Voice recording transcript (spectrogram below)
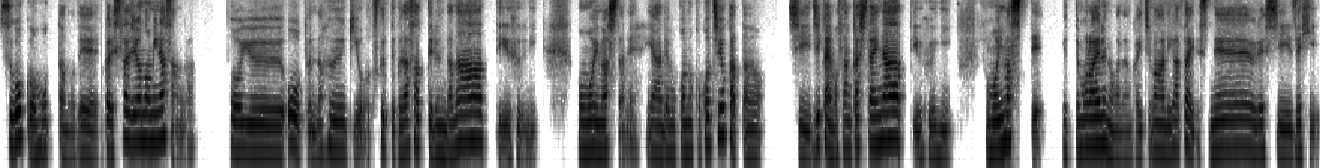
すごく思ったので、やっぱりスタジオの皆さんが、そういうオープンな雰囲気を作ってくださってるんだなっていうふうに思いましたね。いや、でもこの心地よかったのし、次回も参加したいなっていうふうに思いますって言ってもらえるのがなんか一番ありがたいですね。嬉しい。ぜひ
